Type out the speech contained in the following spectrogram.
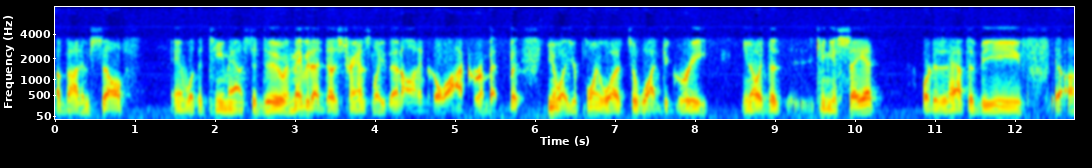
about himself and what the team has to do. And maybe that does translate then on into the locker room. But but you know what your point was to what degree? You know, it does can you say it or does it have to be a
